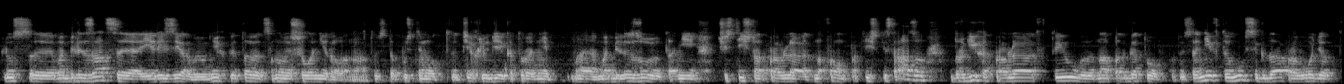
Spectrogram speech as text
плюс э, мобилизация и резервы у них готовятся, ну, эшелонированно. То есть, допустим, вот тех людей, которые они э, мобилизуют, они частично отправляют на фронт практически сразу, других отправляют в тыл на подготовку. То есть они в тылу всегда проводят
